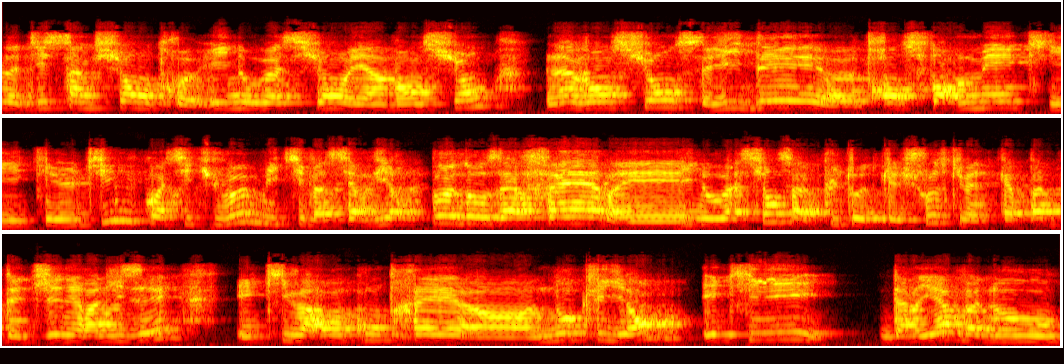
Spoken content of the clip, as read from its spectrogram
La distinction entre innovation et invention. L'invention, c'est l'idée transformée qui, qui est utile quoi, si tu veux, mais qui va servir peu nos affaires. Et l'innovation, ça va plutôt être quelque chose qui va être capable d'être généralisé et qui va rencontrer euh, nos clients et qui, derrière, va nous,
